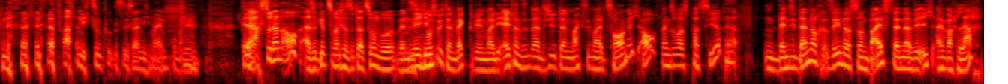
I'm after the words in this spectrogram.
wenn der, wenn der Vater nicht zuguckt, das ist ja nicht mein Problem. Ja. Lachst du dann auch? Also gibt es manche Situationen, wo, wenn Nee, sich ich muss mich dann wegdrehen, weil die Eltern sind natürlich dann maximal zornig auch, wenn sowas passiert. Ja. Und wenn sie dann noch sehen, dass so ein Bystander wie ich einfach lacht,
